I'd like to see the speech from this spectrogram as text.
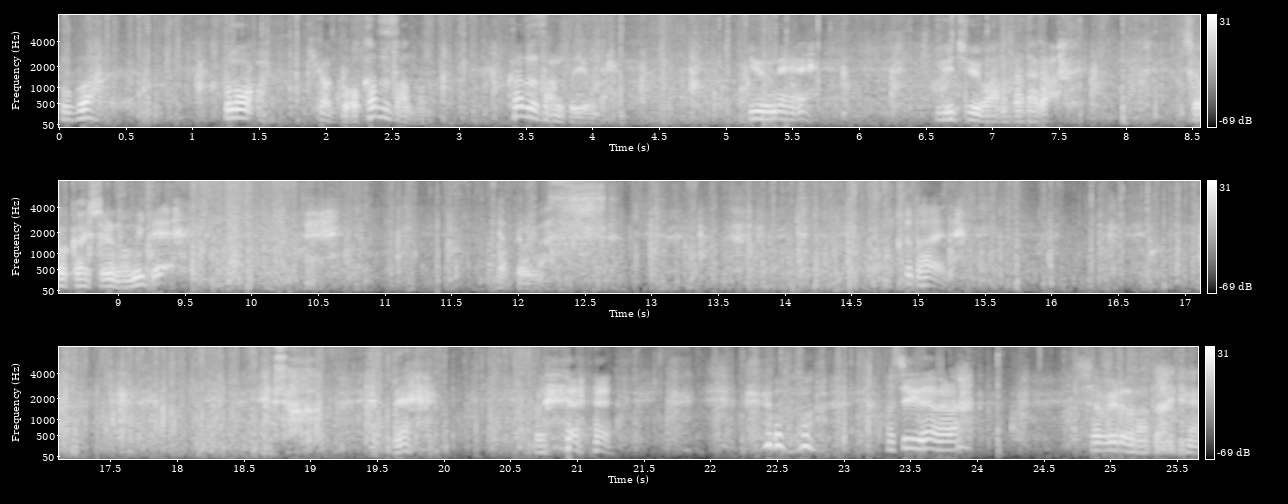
僕はこの企画をカズさんのカズさんというね有名 YouTuber の方が紹介してるのを見て、えー、やっております。ちょっと早いね。ね。これ 走りながら喋るの大変。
